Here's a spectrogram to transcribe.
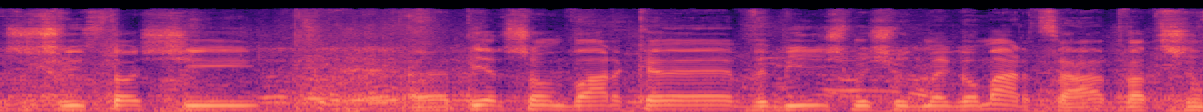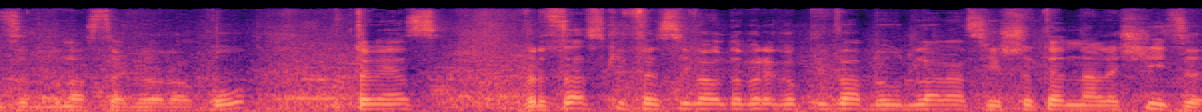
w rzeczywistości e, pierwszą warkę wybiliśmy 7 marca 2012 roku. Natomiast Wrocławski Festiwal Dobrego Piwa był dla nas jeszcze ten na Leśnicy.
